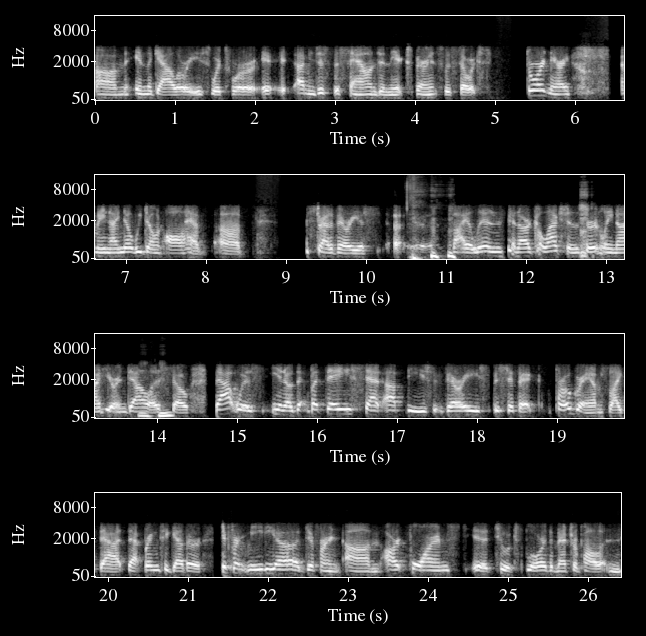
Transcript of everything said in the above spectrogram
um, in the galleries, which were, it, it, I mean, just the sound and the experience was so extraordinary. I mean, I know we don't all have. Uh, Stradivarius uh, violins in our collection, certainly not here in Dallas. Mm-hmm. So that was, you know, th- but they set up these very specific programs like that that bring together different media, different um, art forms uh, to explore the Metropolitan.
